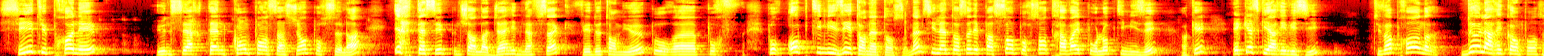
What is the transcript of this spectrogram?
Si tu prenais une certaine compensation pour cela, ihtasib, inshallah, jahid nafsak, fais de ton mieux pour, euh, pour, pour optimiser ton intention. Même si l'intention n'est pas 100%, travaille pour l'optimiser. ok? Et qu'est-ce qui arrive ici? Tu vas prendre de la récompense,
